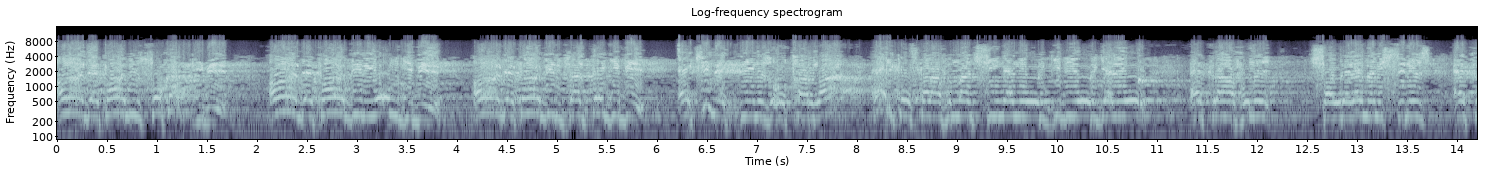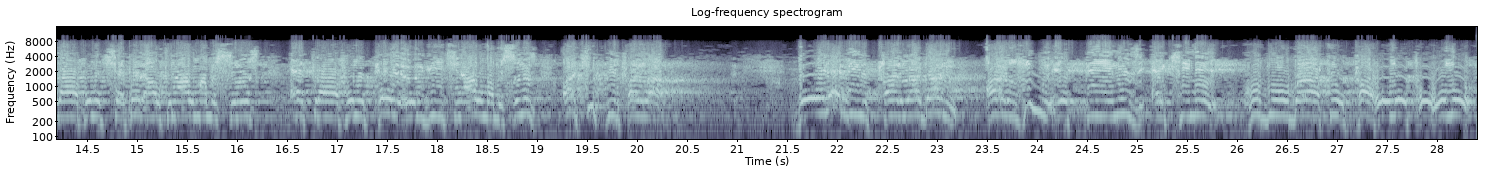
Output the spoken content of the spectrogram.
adeta bir sokak gibi, adeta bir yol gibi, adeta bir cadde gibi ekin ektiğiniz o tarla herkes tarafından çiğneniyor, gidiyor, geliyor, etrafını çevrelememişsiniz, etrafını çeper altına almamışsınız, etrafını tel örgü içine almamışsınız, açık bir tarla. Böyle bir tarladan arzu ettiğiniz ekini, hububatı, tahılı, tohumu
